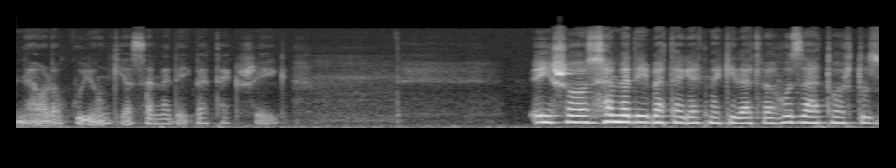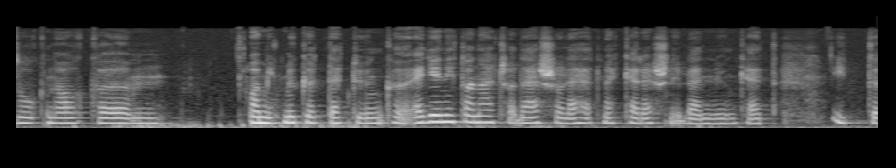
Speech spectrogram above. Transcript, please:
ne alakuljon ki a szenvedélybetegség és a szenvedélybetegeknek, illetve hozzátartozóknak amit működtetünk, egyéni tanácsadásra lehet megkeresni bennünket. Itt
